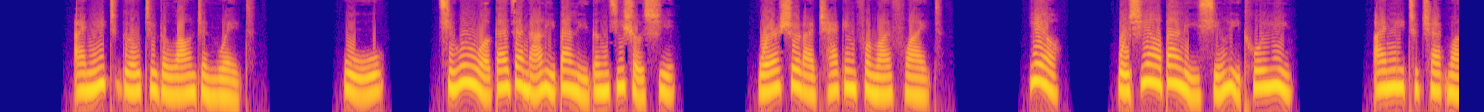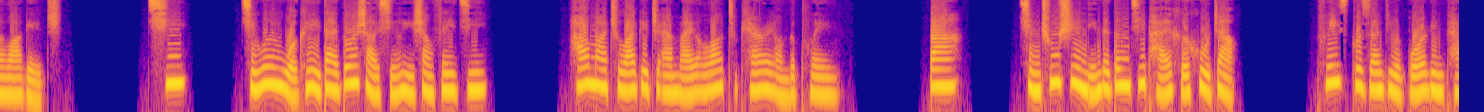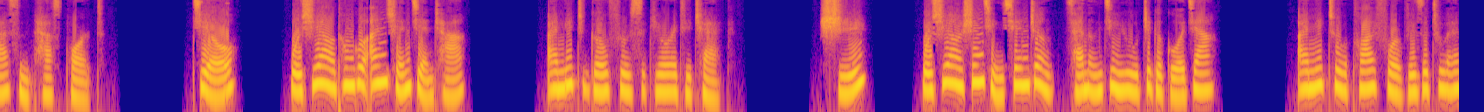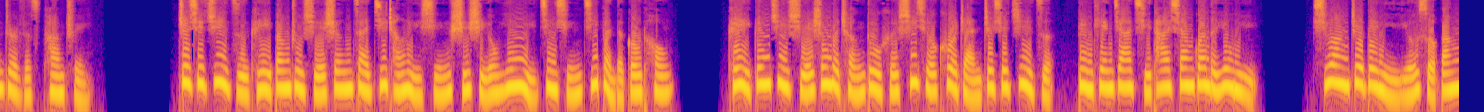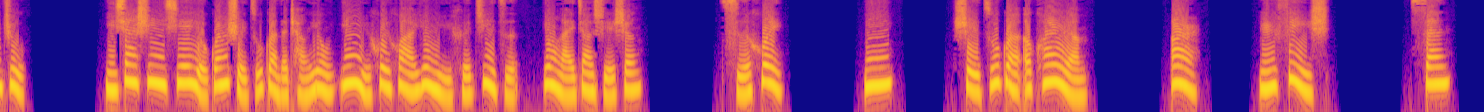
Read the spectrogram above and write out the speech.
I need to go to the lounge and wait. 五，请问我该在哪里办理登机手续？Where should I check in for my flight? 六，我需要办理行李托运。I need to check my luggage. 七，请问我可以带多少行李上飞机？How much luggage am I allowed to carry on the plane? 八， 请出示您的登机牌和护照。Please present your boarding pass and passport. 九，我需要通过安全检查。I need to go through security check. 十，我需要申请签证才能进入这个国家。I need to apply for a visa to enter this country. 这些句子可以帮助学生在机场旅行时使用英语进行基本的沟通。可以根据学生的程度和需求扩展这些句子，并添加其他相关的用语。希望这对你有所帮助。以下是一些有关水族馆的常用英语绘画用语和句子，用来教学生。词汇：一、水族馆 （aquarium）；二、鱼 （fish）；三、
